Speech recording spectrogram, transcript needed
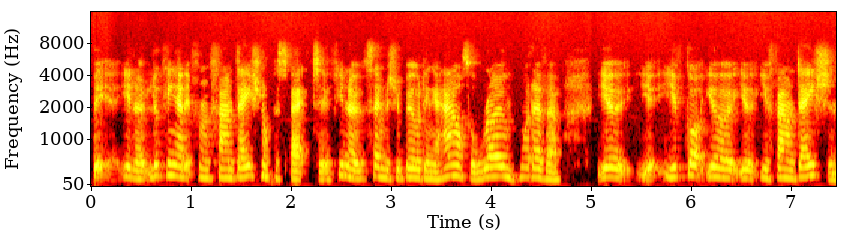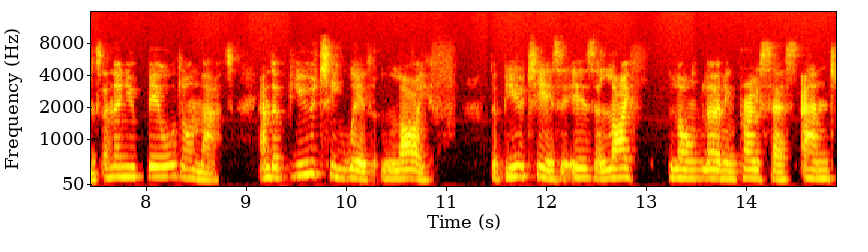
you know, looking at it from a foundational perspective, you know, same as you're building a house or Rome, whatever, you, you you've got your, your your foundations, and then you build on that. And the beauty with life, the beauty is it is a lifelong learning process, and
